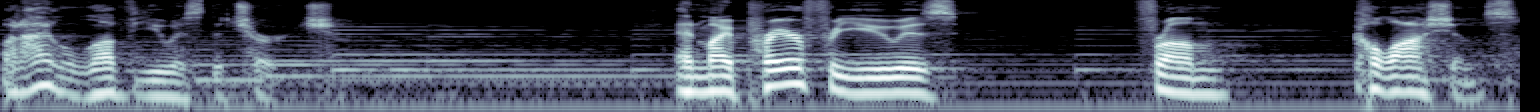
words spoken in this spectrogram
But I love you as the church. And my prayer for you is from Colossians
